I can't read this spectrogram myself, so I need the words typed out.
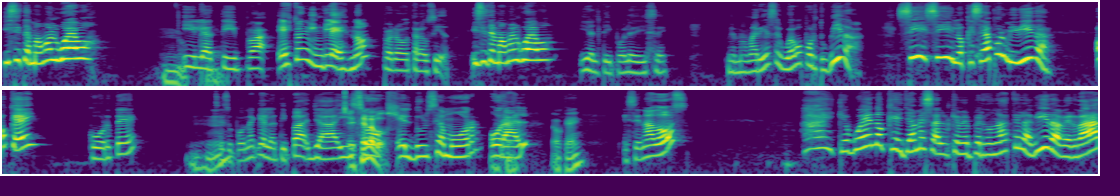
¿y si te mamo el huevo? Y la tipa, esto en inglés, ¿no? Pero traducido. ¿Y si te mamo el huevo? Y el tipo le dice, ¿me mamarías el huevo por tu vida? Sí, sí, lo que sea por mi vida. Ok. Corte. Se supone que la tipa ya hizo el dulce amor oral. Ok. Escena 2. Ay, qué bueno que ya me sal que me perdonaste la vida, ¿verdad?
